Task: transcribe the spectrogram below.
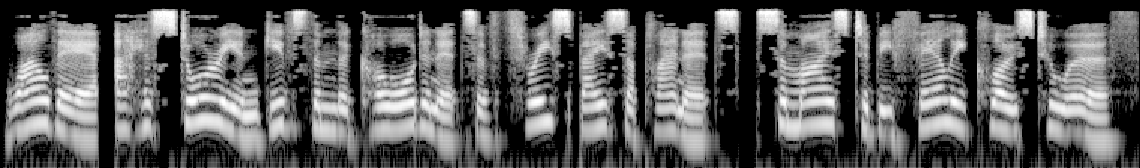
While there, a historian gives them the coordinates of three spacer planets, surmised to be fairly close to Earth.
